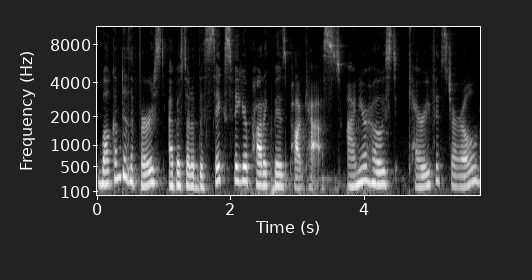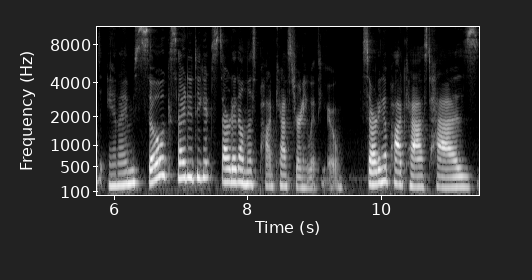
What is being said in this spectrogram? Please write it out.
Welcome to the first episode of the Six Figure Product Biz podcast. I'm your host, Kerrie Fitzgerald, and I'm so excited to get started on this podcast journey with you starting a podcast has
